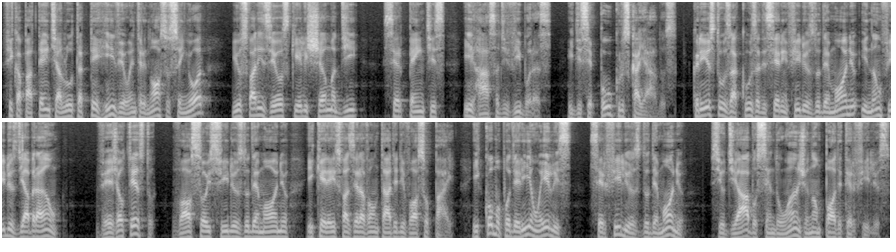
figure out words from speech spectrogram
fica patente a luta terrível entre Nosso Senhor e os fariseus que ele chama de serpentes e raça de víboras, e de sepulcros caiados. Cristo os acusa de serem filhos do demônio e não filhos de Abraão. Veja o texto. Vós sois filhos do demônio e quereis fazer a vontade de vosso pai. E como poderiam eles ser filhos do demônio, se o diabo, sendo um anjo, não pode ter filhos?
